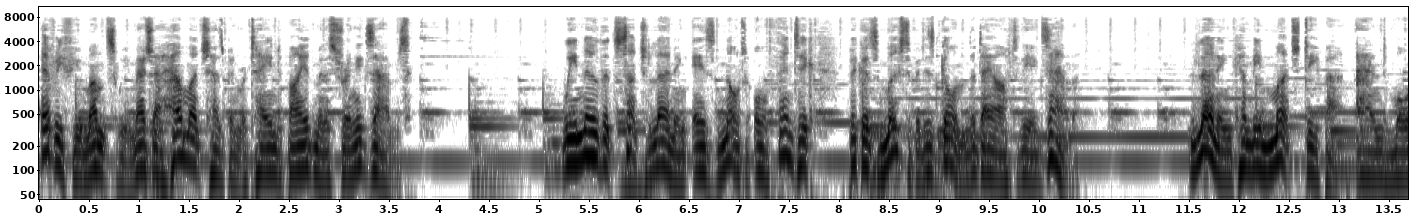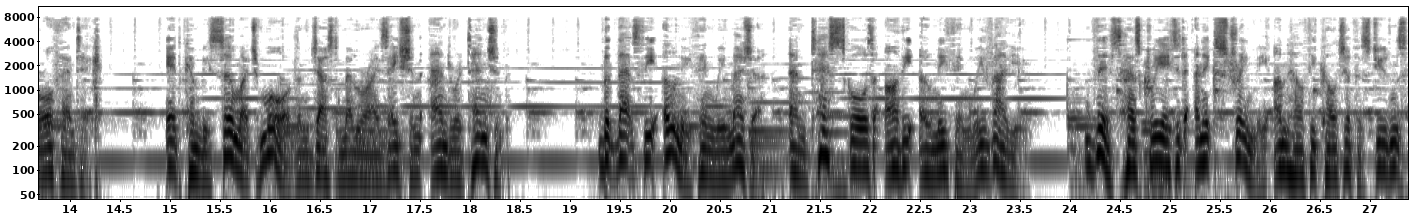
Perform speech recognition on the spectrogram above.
every few months we measure how much has been retained by administering exams. We know that such learning is not authentic because most of it is gone the day after the exam. Learning can be much deeper and more authentic. It can be so much more than just memorization and retention. But that's the only thing we measure, and test scores are the only thing we value. This has created an extremely unhealthy culture for students,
